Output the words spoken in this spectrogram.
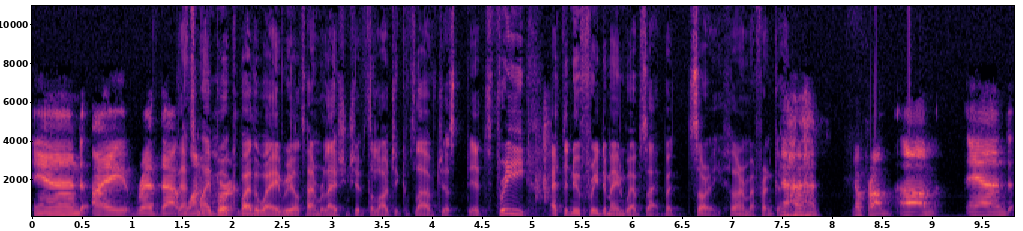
and I read that That's my part. book, by the way, Real Time Relationships: The Logic of Love. Just it's free at the new Freedomain website. But sorry, sorry, my friend. Go ahead. no problem. Um, and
